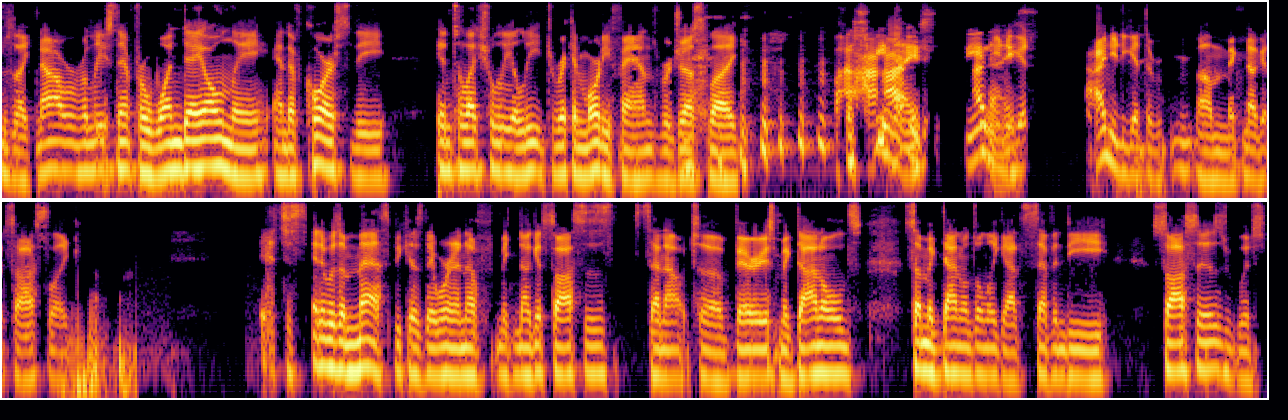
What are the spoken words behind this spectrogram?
was like, "Now we're releasing it for one day only," and of course the intellectually elite Rick and Morty fans were just like, I- nice. Be I nice. need to get I need to get the um, McNugget sauce. Like, it's just, and it was a mess because there weren't enough McNugget sauces sent out to various McDonald's. Some McDonald's only got 70 sauces, which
